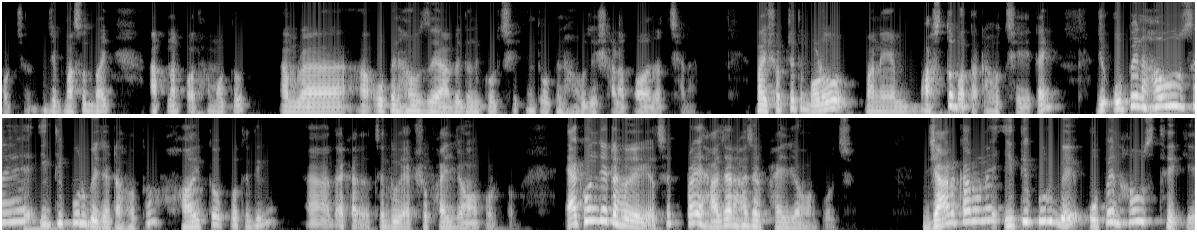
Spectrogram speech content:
করছেন যে, মাসুদ ভাই, আপনার কথা মতো আমরা ওপেন হাউসে আবেদন করছি, কিন্তু ওপেন হাউসে সাড়া পাওয়া যাচ্ছে না। ভাই সবচেয়ে বড় মানে বাস্তবতাটা হচ্ছে এটাই যে ওপেন হাউসে ইতিপূর্বে যেটা হতো, হয়তো প্রতিদিন দেখা যাচ্ছে দু একশো ফাইল জমা পড়তো। এখন যেটা হয়ে গেছে, প্রায় হাজার হাজার ফাইল জমা পড়ছে। যার কারণে ইতিপূর্বে ওপেন হাউস থেকে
